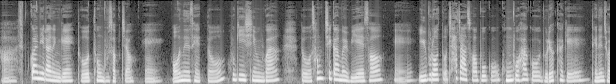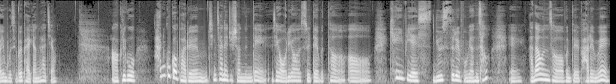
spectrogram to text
아, 습관이라는 게 도통 무섭죠. 예. 어느새 또 호기심과 또 성취감을 위해서 예, 일부러 또 찾아서 보고 공부하고 노력하게 되는 저의 모습을 발견을 하죠. 아, 그리고 한국어 발음 칭찬해 주셨는데 제가 어렸을 때부터 어 KBS 뉴스를 보면서 예, 아나운서 분들 발음을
